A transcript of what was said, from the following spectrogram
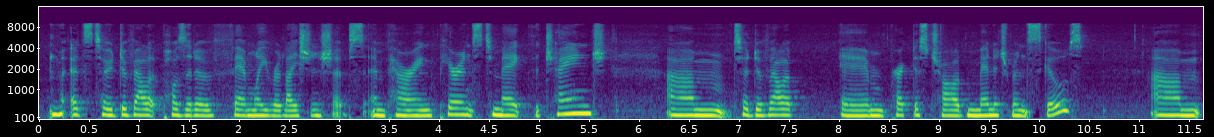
it's to develop positive family relationships, empowering parents to make the change, um, to develop and practice child management skills. Um,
